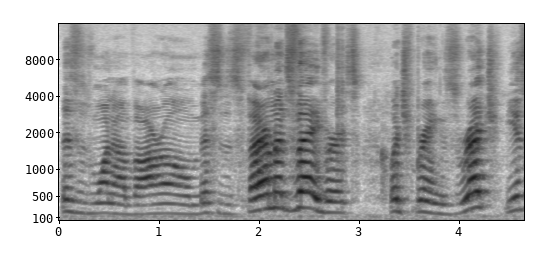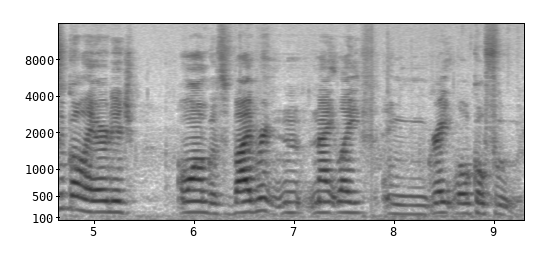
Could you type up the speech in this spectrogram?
This is one of our own Mrs. Fairman's favorites, which brings rich musical heritage along with vibrant n- nightlife and great local food.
